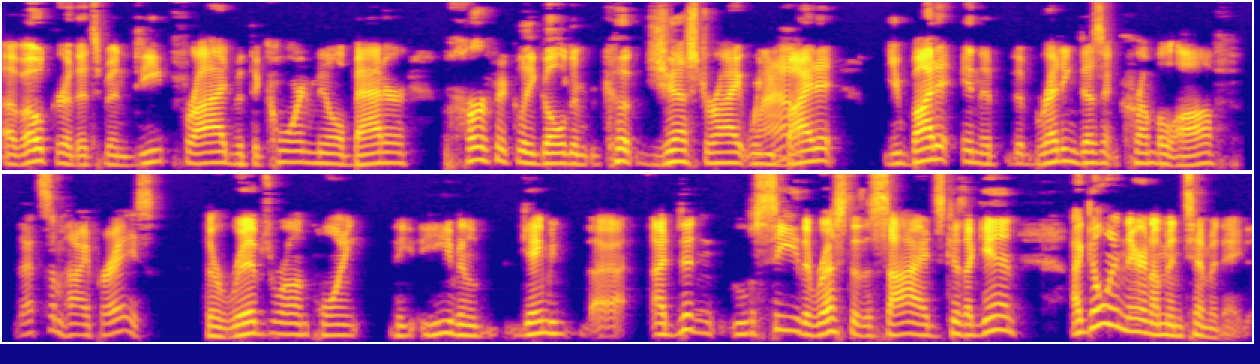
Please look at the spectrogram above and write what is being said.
of okra that's been deep fried with the cornmeal batter, perfectly golden cooked just right where you bite it. You bite it and the, the breading doesn't crumble off. That's some high praise. The ribs were on point. He, he even gave me. Uh, I didn't see the rest of the sides because again, I go in there and I'm intimidated.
